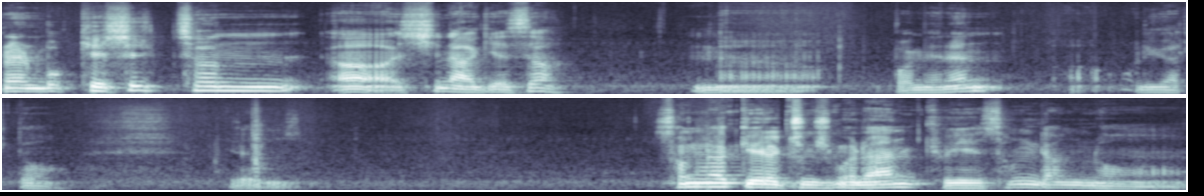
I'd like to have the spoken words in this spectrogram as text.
오늘 목회 실천 어, 신학에서 음, 어, 보면은 어, 우리가 또 이런 성락교회를 중심으로 한 교회 성장론.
